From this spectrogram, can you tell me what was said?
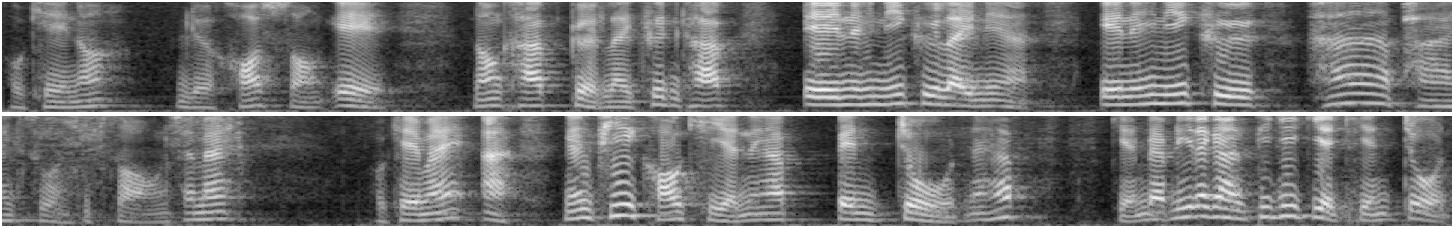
โอเคเนาะ เหลือคอส 2a น้องครับ เกิดอะไรขึ้นครับ a ในที่นี้คืออะไรเนี่ย a ในที่นี้คือ5พายส่วน 12 ใช่ไหมโอเคไหมอะ งั้นพี่ขอเขียนนะครับ เป็นโจทย์นะครับ เขียนแบบนี้แล้วกัน พี่ขี้เกียจเขียนโจทย์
